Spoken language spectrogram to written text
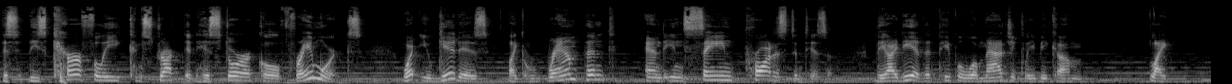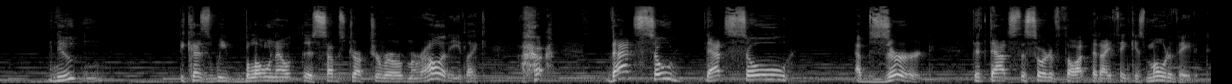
this, these carefully constructed historical frameworks. What you get is like rampant and insane Protestantism. The idea that people will magically become like Newton because we've blown out the substructure of morality. Like, that's so that's so absurd that that's the sort of thought that I think is motivated.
